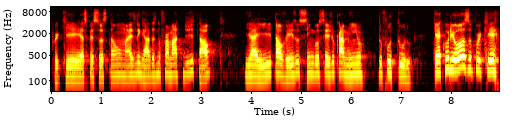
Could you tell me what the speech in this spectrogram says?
porque as pessoas estão mais ligadas no formato digital e aí talvez o single seja o caminho do futuro. Que é curioso porque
